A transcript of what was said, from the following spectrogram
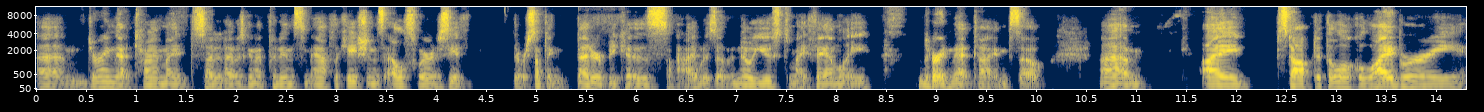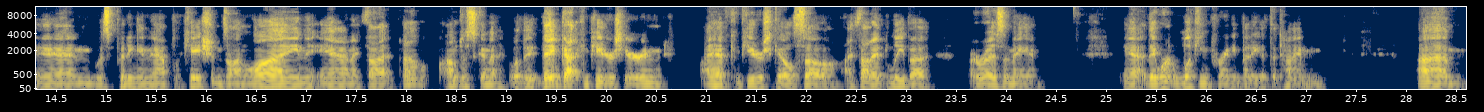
um, during that time, I decided I was going to put in some applications elsewhere to see if there was something better because I was of no use to my family during that time. So um, I stopped at the local library and was putting in applications online and i thought oh i'm just gonna well they, they've got computers here and i have computer skills so i thought i'd leave a, a resume and yeah they weren't looking for anybody at the time. Um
